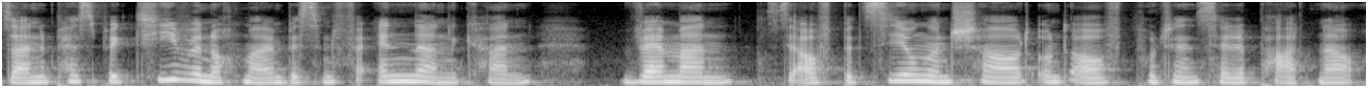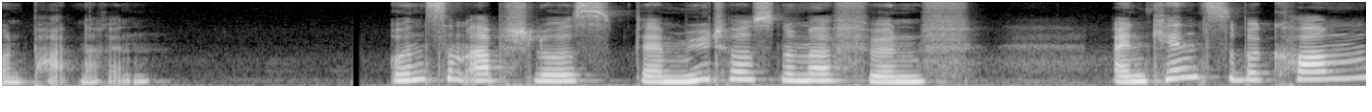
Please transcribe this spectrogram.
seine Perspektive nochmal ein bisschen verändern kann, wenn man auf Beziehungen schaut und auf potenzielle Partner und Partnerinnen. Und zum Abschluss der Mythos Nummer 5, ein Kind zu bekommen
